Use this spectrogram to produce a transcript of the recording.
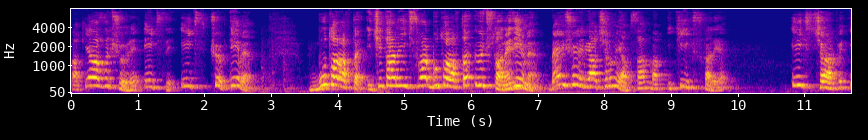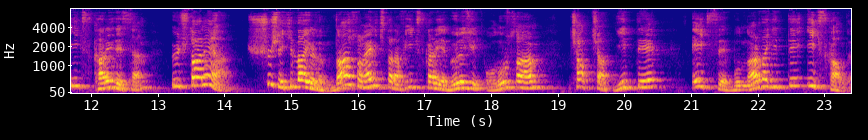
Bak yazdık şöyle eksi x küp değil mi? Bu tarafta 2 tane x var, bu tarafta 3 tane değil mi? Ben şöyle bir açılım yapsam, bak 2x kare, x çarpı x kare desem, 3 tane ya, şu şekilde ayırdım. Daha sonra her iki tarafı x kareye bölecek olursam, çat çat gitti, eksi bunlar da gitti, x kaldı.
